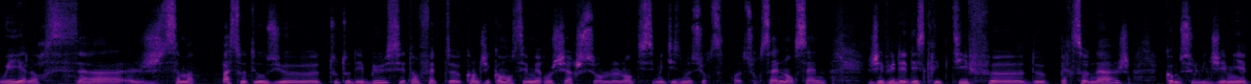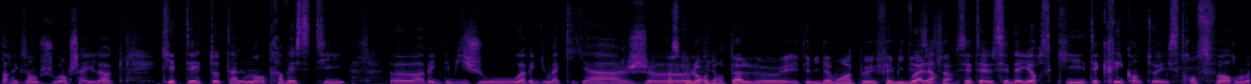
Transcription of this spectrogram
Oui, alors ça, ça m'a pas sauté aux yeux euh, tout au début. C'est en fait euh, quand j'ai commencé mes recherches sur l'antisémitisme sur, sur scène, en scène, j'ai vu des descriptifs euh, de personnages, comme celui de Gémier, par exemple, jouant Shylock, qui étaient totalement travestis, avec des bijoux, avec du maquillage. Parce que l'oriental est évidemment un peu efféminé, voilà. c'est ça C'est d'ailleurs ce qui est écrit quand il se transforme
